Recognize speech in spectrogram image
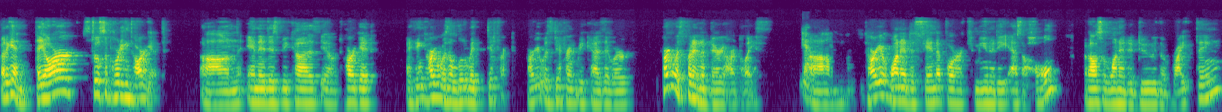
But again, they are still supporting Target. Um, and it is because, you know, Target, I think Target was a little bit different. Target was different because they were, Target was put in a very hard place. Yeah. Um, Target wanted to stand up for our community as a whole, but also wanted to do the right thing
